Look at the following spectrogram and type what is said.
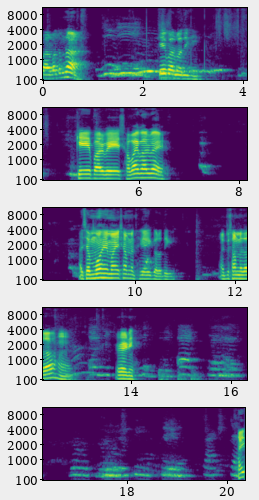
পারবা তোমরা কে পারবা দেখি কে পারবে সবাই পারবে আচ্ছা মহিমাই সামনে থেকে এই করো দেখি একটু সামনে দাঁড়াও হ্যাঁ রেডি হাই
